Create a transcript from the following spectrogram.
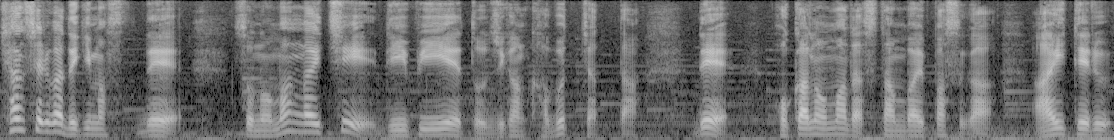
キャンセルができます。でその万が一 DPA と時間かぶっちゃった。で他のまだスタンバイパスが空いてる。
